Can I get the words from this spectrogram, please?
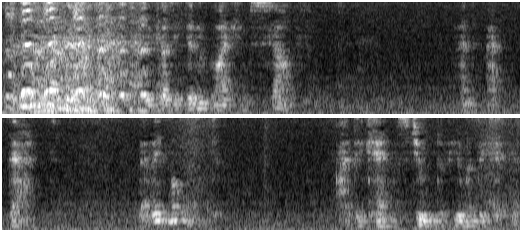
because he didn't like himself. And at that very moment, I became a student of human behavior.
